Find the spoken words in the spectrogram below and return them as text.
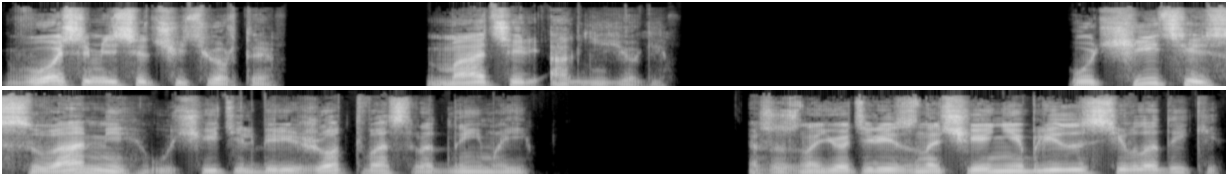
84. Матерь Агни-йоги Учитель с вами, учитель бережет вас, родные мои. Осознаете ли значение близости владыки?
